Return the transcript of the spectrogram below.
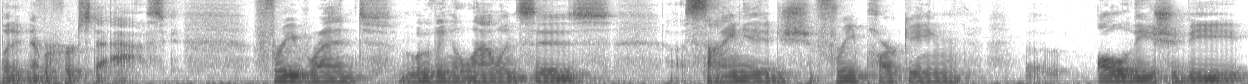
but it never hurts to ask. Free rent, moving allowances, uh, signage, free parking, uh, all of these should be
